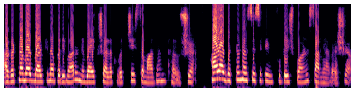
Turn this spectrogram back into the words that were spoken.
આ ઘટના બાદ બાળકીના પરિવાર અને બાઇક ચાલક વચ્ચે સમાધાન થયું છે. હાલ આ ઘટનાના સીસીટીવી ફૂટેજ પણ સામે આવ્યા છે.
